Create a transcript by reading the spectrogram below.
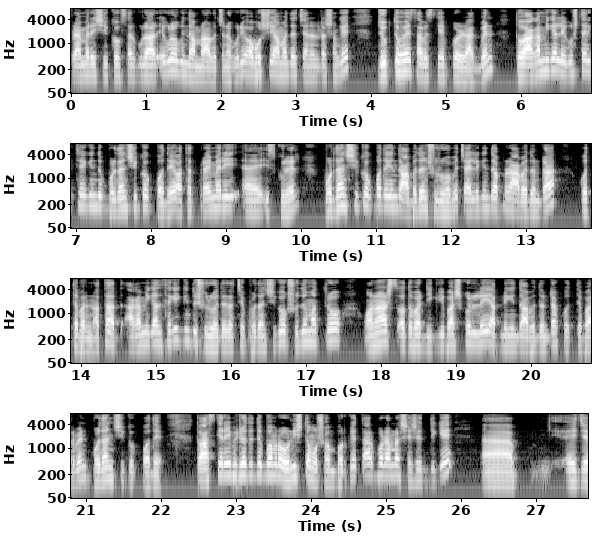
প্রাইমারি শিক্ষক সার্কুলার এগুলোও কিন্তু আমরা আলোচনা করি। অবশ্যই আমাদের চ্যানেলটার সঙ্গে যুক্ত হয়ে সাবস্ক্রাইব করে রাখবেন। তো আগামীকাল একুশ তারিখ থেকে কিন্তু প্রধান শিক্ষক পদে, অর্থাৎ প্রাইমারি স্কুলের প্রধান শিক্ষক পদে কিন্তু আবেদন শুরু হবে। চাইলে কিন্তু আপনারা আবেদনটা করতে পারেন। অর্থাৎ আগামীকাল থেকেই কিন্তু শুরু হতে যাচ্ছে প্রধান শিক্ষক। শুধুমাত্র অনার্স অথবা ডিগ্রি পাস করলেই আপনি কিন্তু আবেদনটা করতে পারবেন প্রধান শিক্ষক পদে। তো আজকের এই ভিডিওতে দেখব আমরা উনিশতম সম্পর্কে। তারপরে আমরা শেষের দিকে এই যে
